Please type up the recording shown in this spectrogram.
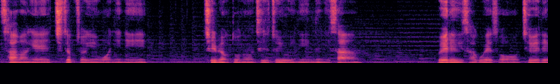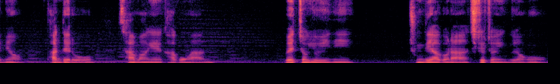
사망의 직접적인 원인이 질병 또는 체질적 요인이 있는 이상 외래의 사고에서 제외되며 반대로 사망에 가공한 외적 요인이 중대하거나 직접적인 경우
